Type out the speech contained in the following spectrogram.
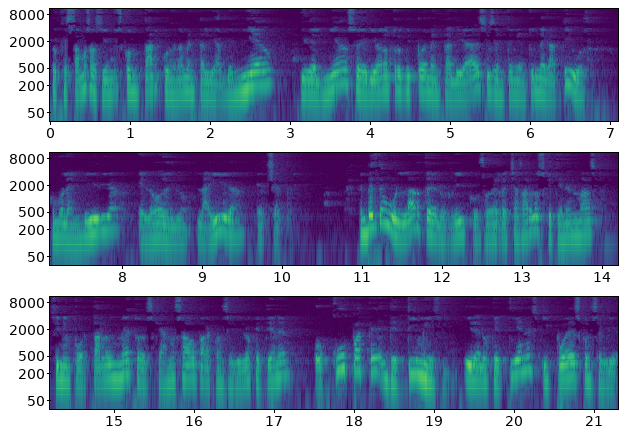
lo que estamos haciendo es contar con una mentalidad de miedo y del miedo se derivan otro tipo de mentalidades y sentimientos negativos, como la envidia, el odio, la ira, etc. En vez de burlarte de los ricos o de rechazar a los que tienen más sin importar los métodos que han usado para conseguir lo que tienen, ocúpate de ti mismo y de lo que tienes y puedes conseguir.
